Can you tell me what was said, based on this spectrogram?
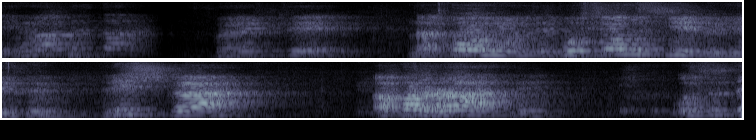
І нема питань зберегти, наповнювати по всьому світу їздив ліжка, апарати, ОЗД,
